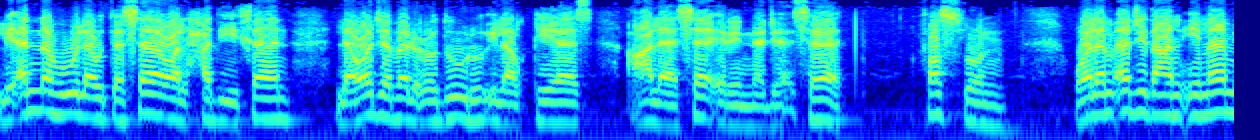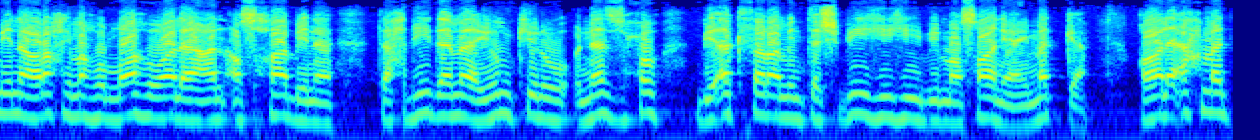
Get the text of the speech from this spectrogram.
لأنه لو تساوى الحديثان لوجب العدول إلى القياس على سائر النجاسات. فصل ولم أجد عن إمامنا رحمه الله ولا عن أصحابنا تحديد ما يمكن نزحه بأكثر من تشبيهه بمصانع مكة. قال أحمد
